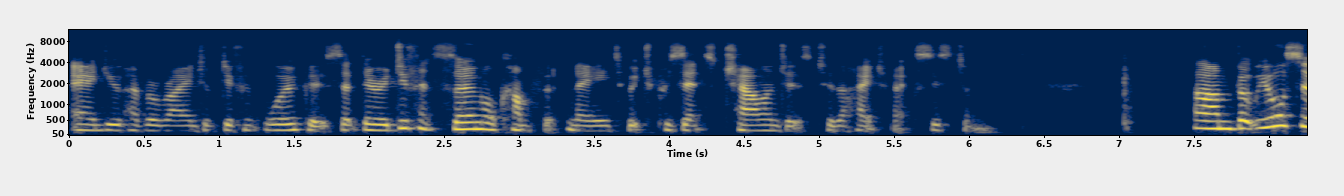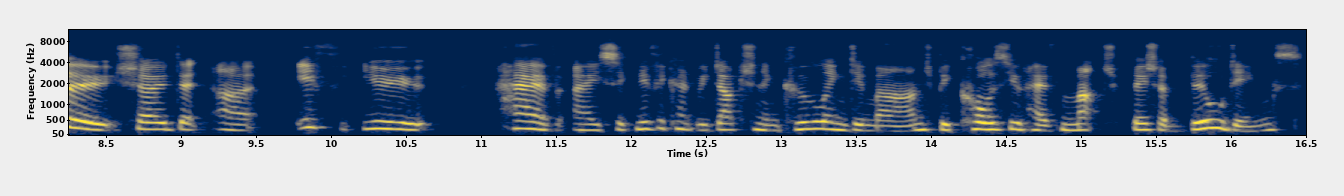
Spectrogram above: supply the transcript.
and you have a range of different workers, that there are different thermal comfort needs, which presents challenges to the HVAC system. Um, but we also showed that uh, if you have a significant reduction in cooling demand because you have much better buildings,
